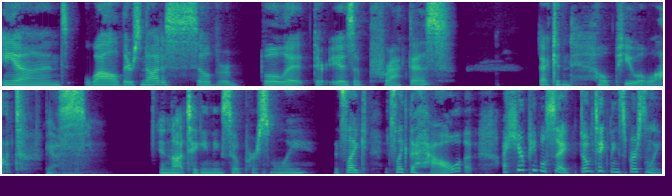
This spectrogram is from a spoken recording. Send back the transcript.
And while there's not a silver bullet, there is a practice that can help you a lot. Yes. And not taking things so personally. It's like it's like the how. I hear people say, "Don't take things personally,"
